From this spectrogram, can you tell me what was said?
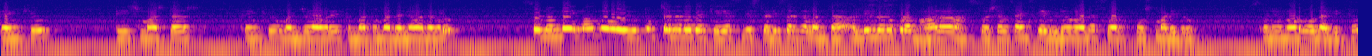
thank you teach master thank you Manjula ಅವರೇ, ತುಂಬ ತುಂಬ ಧನ್ಯವಾದಗಳು. ಸೊ ನಮ್ದೆ ಇನ್ನೊಂದು ಯೂಟ್ಯೂಬ್ ಚಾನಲ್ ಇದೆ K S B study circle ಅಂತ. ಅಲ್ಲಿಂದನೂ ಕೂಡ ಬಹಳ ಸೋಷಿಯಲ್ ಸೈನ್ಸ್ಗೆ ವಿಡಿಯೋಗಳನ್ನು ಸರ್ ಪೋಸ್ಟ್ ಮಾಡಿದ್ರು. ಸೊ ನೀವು ನೋಡ್ಬೋದಾಗಿತ್ತು.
